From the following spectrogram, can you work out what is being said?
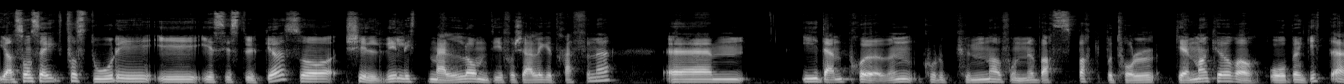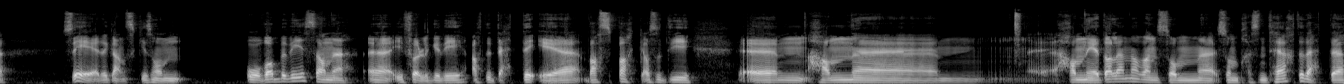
ja, sånn som jeg forsto det i, i, i, siste uke, så skiller de litt mellom de forskjellige treffene. Um, I den prøven hvor du kun har funnet Vassbakk på tolv genmarkører og Birgitte, så er det ganske sånn overbevisende, eh, ifølge de, at dette er Vassbakk. Altså de Ehm, han, ehm, han nederlenderen som, som, presenterte dette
